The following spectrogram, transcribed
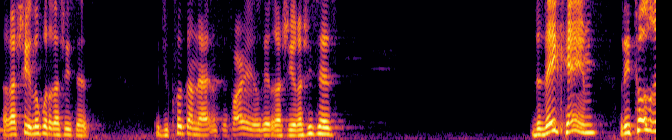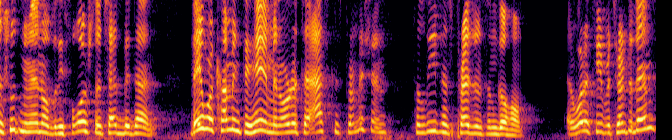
Rashi, look what Rashi says. If you click on that in Sefaria, you'll get Rashi. Rashi says that they came, told Reshut Mimeno v'lifrosh l'chad bedan. They were coming to him in order to ask his permission to leave his presence and go home. And what does he return to them?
